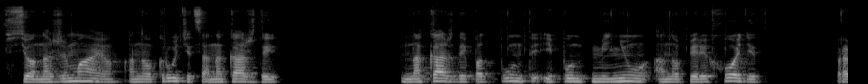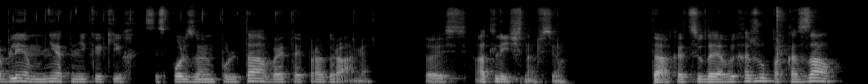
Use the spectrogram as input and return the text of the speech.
все нажимаю, оно крутится на каждый на каждый подпункт и пункт меню оно переходит. Проблем нет никаких с использованием пульта в этой программе. То есть отлично все. Так, отсюда я выхожу, показал.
